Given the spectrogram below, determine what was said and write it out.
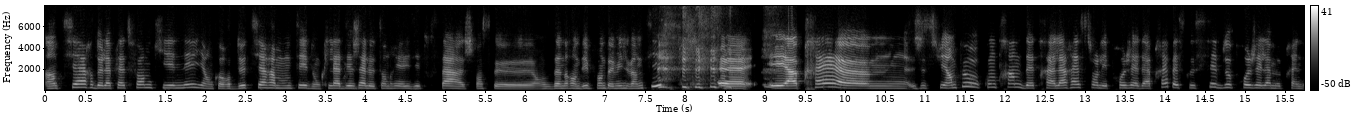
un tiers de la plateforme qui est né, il y a encore deux tiers à monter. Donc là, déjà, le temps de réaliser tout ça, je pense qu'on se donne rendez-vous en 2026. Euh, et après, euh, je suis un peu contrainte d'être à l'arrêt sur les projets d'après parce que ces deux projets-là me prennent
